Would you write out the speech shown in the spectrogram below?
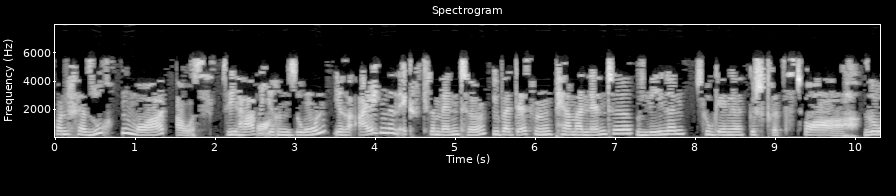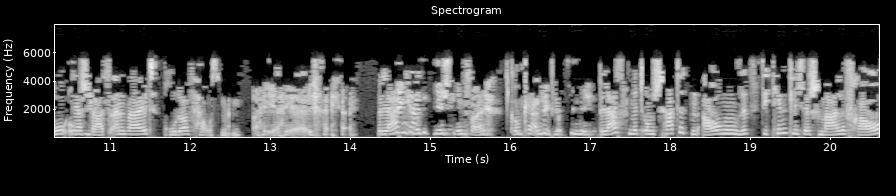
von versuchten Mord aus. Sie habe Boah. ihren Sohn, ihre eigenen Exkremente über dessen permanente Venenzugänge gespritzt. Boah. So okay. der Staatsanwalt Rudolf Hausmann. Ja, ja, ja. Blass Den kannte mit, ich nicht, den Fall. Okay. Nicht. blass mit umschatteten Augen sitzt die kindliche schmale Frau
